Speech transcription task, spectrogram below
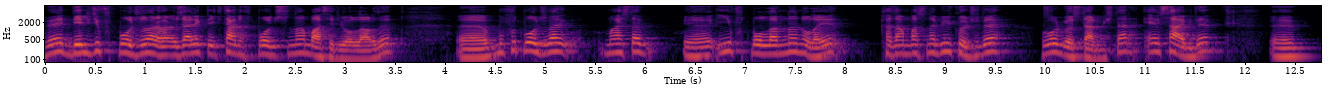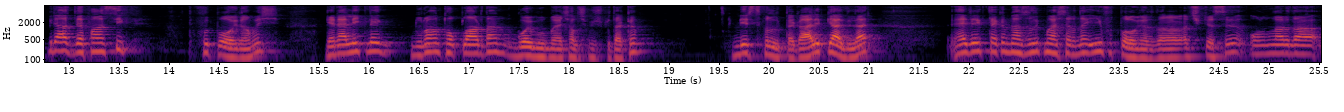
Ve delici futbolcular var. Özellikle iki tane futbolcusundan bahsediyorlardı. E, bu futbolcular maçta e, iyi futbollarından dolayı kazanmasına büyük ölçüde rol göstermişler. Ev sahibi de e, biraz defansif futbol oynamış. Genellikle duran toplardan gol bulmaya çalışmış bir takım. 1-0'lıkta galip geldiler. Her iki takım hazırlık maçlarında iyi futbol oynadılar açıkçası. Onları da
